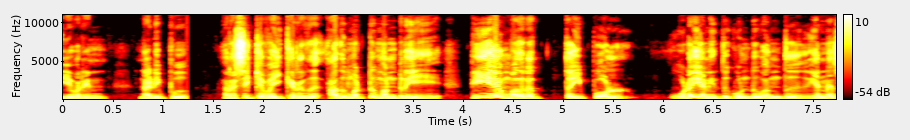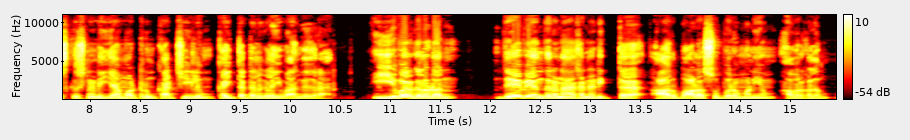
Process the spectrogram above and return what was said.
இவரின் நடிப்பு ரசிக்க வைக்கிறது. அது மட்டுமன்றி டி ஏ மதுரத்தை போல் உடை அணிந்து கொண்டு வந்து என் எஸ் கிருஷ்ணனை ஏமாற்றும் காட்சியிலும் கைத்தட்டல்களை வாங்குகிறார். இவர்களுடன் தேவேந்திரனாக நடித்த ஆர். பாலசுப்ரமணியம் அவர்களும்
